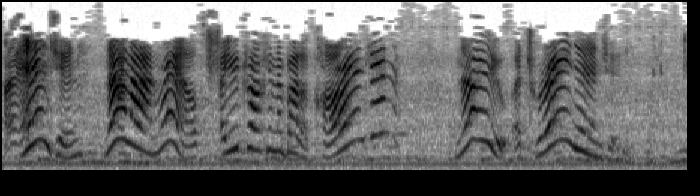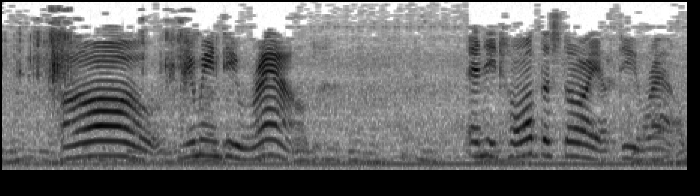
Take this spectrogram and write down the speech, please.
An engine? Not on rails? Are you talking about a car engine? No, a train engine. Oh, you mean derailed. And he told the story of derailed.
